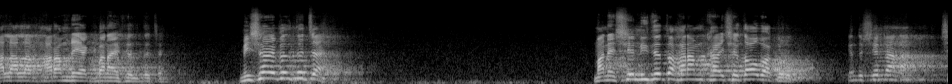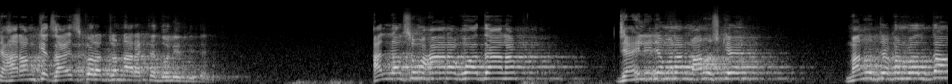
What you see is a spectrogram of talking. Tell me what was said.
হালাল আর হারাম রে এক বানায় ফেলতে চায়। মিশায় ফেলতে চায়। মানে সে নিজে তো হারাম খায়, সে তাও বা করুক। কিন্তু সেটা না সে হারামকে জায়েজ করার জন্য আর একটা দলিল দিতেন আল্লাহ সুবহানাহু ওয়া তাআলা জাহিলি মানুষকে, মানুষ যখন বলতাম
